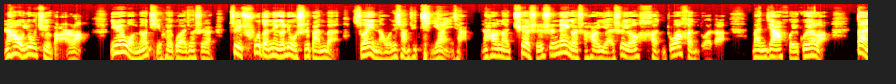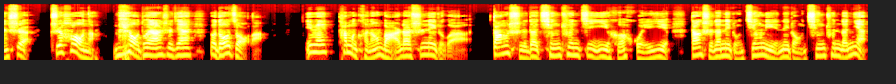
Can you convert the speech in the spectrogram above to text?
然后我又去玩了，因为我没有体会过就是最初的那个六十版本，所以呢，我就想去体验一下。然后呢，确实是那个时候也是有很多很多的玩家回归了，但是之后呢，没有多长时间又都走了，因为他们可能玩的是那种个当时的青春记忆和回忆，当时的那种经历，那种青春的念头。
